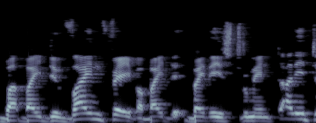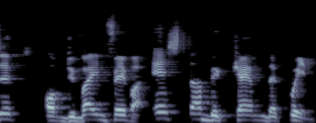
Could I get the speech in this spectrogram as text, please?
But by divine favor, by the, by the instrumentality of divine favor, Esther became the queen.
